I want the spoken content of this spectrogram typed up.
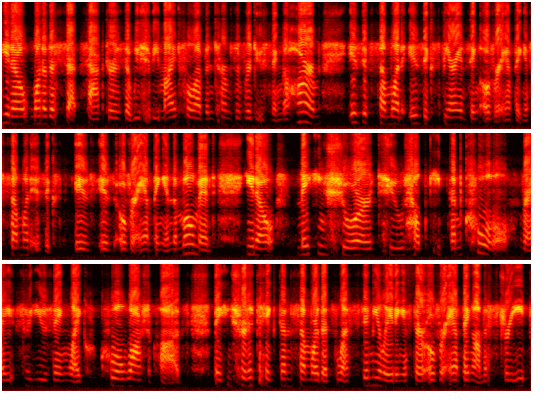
you know, one of the set factors that we should be mindful of in terms of reducing the harm is if someone is experiencing overamping, if someone is is is overamping in the moment, you know, making sure to help keep them cool, right? So using like cool washcloths, making sure to take them somewhere that's less stimulating if they're overamping on the street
